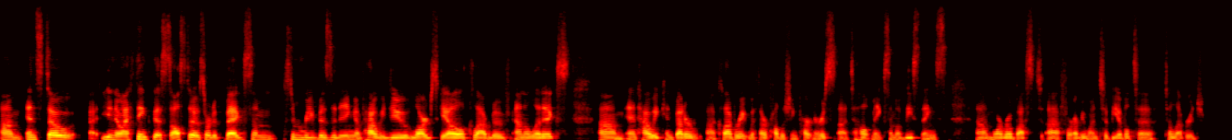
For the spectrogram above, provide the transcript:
Um, and so, you know, I think this also sort of begs some, some revisiting of how we do large scale collaborative analytics um, and how we can better uh, collaborate with our publishing partners uh, to help make some of these things uh, more robust uh, for everyone to be able to, to leverage.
